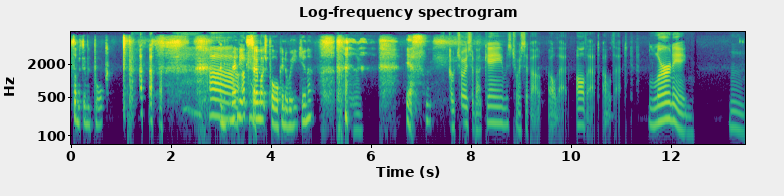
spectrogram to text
something to do with pork. and you eat okay. so much pork in a week, you know? Absolutely. yes. So choice about games, choice about all that, all that, all that. Learning. Hmm.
